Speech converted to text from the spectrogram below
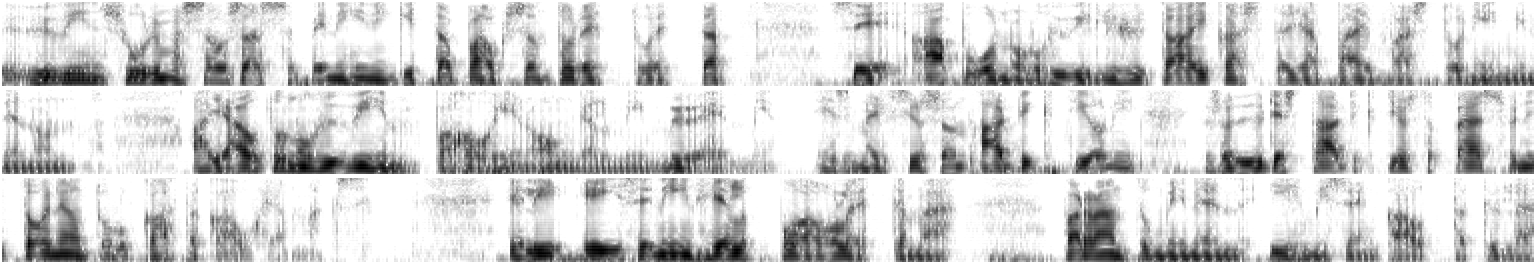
Hyvin suurimmassa osassa penihininkin tapauksessa on todettu, että se apu on ollut hyvin lyhytaikaista ja päinvastoin ihminen on ajautunut hyvin pahoihin ongelmiin myöhemmin. Esimerkiksi jos on addiktio, niin jos on yhdestä addiktiosta päässyt, niin toinen on tullut kahta kauheammaksi. Eli ei se niin helppoa ole tämä parantuminen ihmisen kautta. Kyllä,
